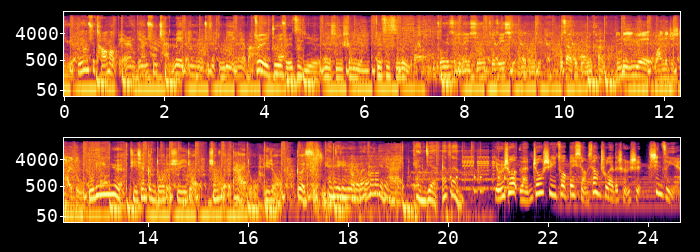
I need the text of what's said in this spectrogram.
音乐。不用去讨好别人，不用去谄媚的音乐就是独立音乐吧。最追随自己内心声音，最自私的一个声音，忠于自己内心，做自己喜欢的东西，不在乎别人的看法。独立音乐玩的就是态度。独立音乐体现更多的是一种生活的态度，一种个性。看见音乐官方电台，看见 FM。有人说兰州是一座被想象出来的城市，性子野，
